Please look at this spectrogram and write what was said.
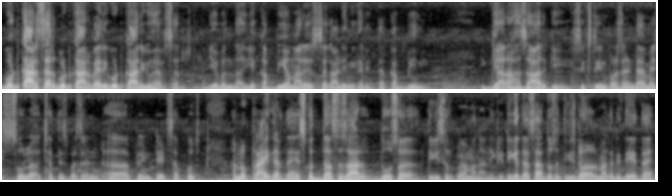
good car sir good car very good car you have sir ये बंदा, ये कब भी हमारे उससे गाड़ी नहीं खरीदता कब भी नहीं। ग्यारह हज़ार की सिक्सटीन परसेंट डैमेज सोलह, छत्तीस परसेंट पेंटेड सब कुछ। हम लोग ट्राई करते हैं इसको दस हज़ार दो सौ तीस रुपये में मनाने की, ठीक है? दस हज़ार दो सौ तीस डॉलर में अगर ये देता है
